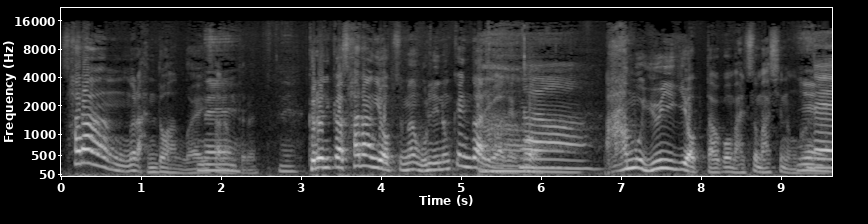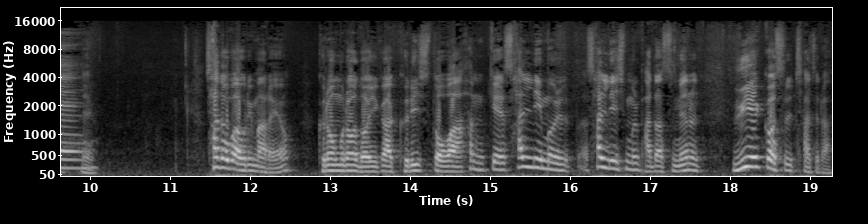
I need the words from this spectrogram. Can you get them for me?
사랑을 안 더한 거예요, 네. 이 사람들은. 네. 그러니까 사랑이 없으면 우리는 꽹과리가 되고 아, 아무 유익이 없다고 말씀하시는 거예요. 예. 네. 네. 사도 바울이 말해요. 그러므로 너희가 그리스도와 함께 살림을 살리심을 받았으면 위의 것을 찾으라.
